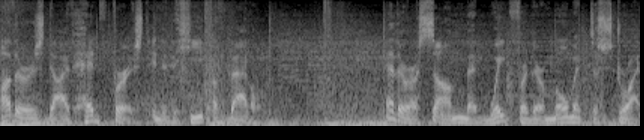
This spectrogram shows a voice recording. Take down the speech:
Others dive headfirst into the heat of battle. And there are some that wait for their moment to strike,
